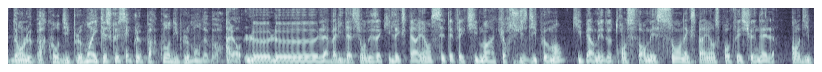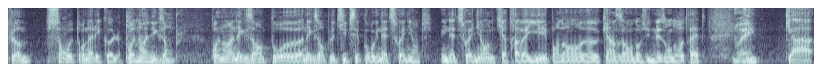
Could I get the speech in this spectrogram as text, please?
dans le parcours diplômant? Et qu'est-ce que c'est que le parcours diplômant d'abord? Alors, le, le, la validation des acquis de l'expérience, c'est effectivement un cursus diplômant qui permet de transformer son expérience professionnelle en diplôme sans retourner à l'école. Prenons un exemple. Prenons un exemple pour euh, un exemple type, c'est pour une aide-soignante, une aide-soignante qui a travaillé pendant 15 euh, ans dans une maison de retraite, oui. qui a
